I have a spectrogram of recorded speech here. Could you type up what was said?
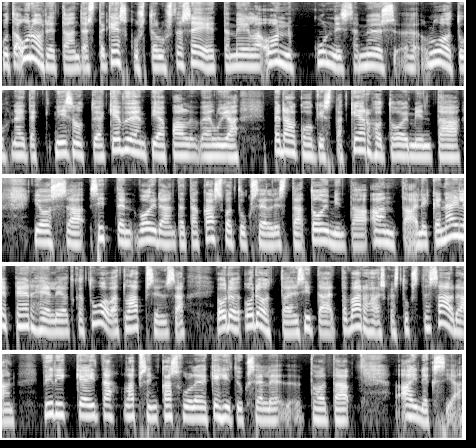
Mutta unohdetaan tästä keskustelusta se, että meillä on kunnissa myös luotu näitä niin sanottuja kevyempiä palveluja, pedagogista kerhotoimintaa, jossa sitten voidaan tätä kasvatuksellista toimintaa antaa. Eli näille perheille, jotka tuovat lapsensa odottaen sitä, että varhaiskasvatuksesta saadaan virikkeitä lapsen kasvulle ja kehitykselle tuota, aineksia,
